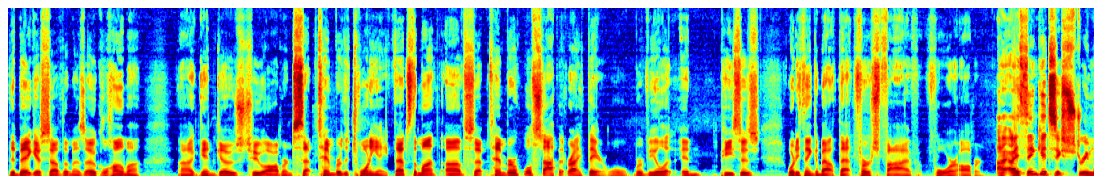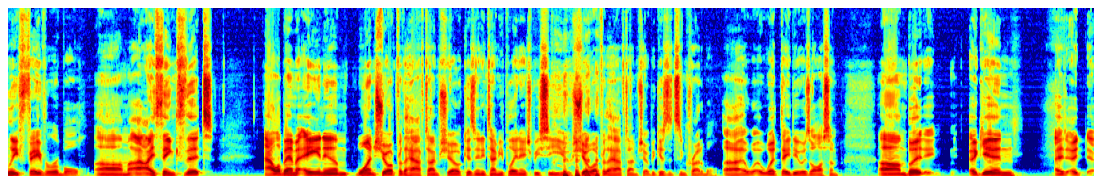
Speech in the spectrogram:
the biggest of them, is Oklahoma. Uh, again, goes to Auburn September the 28th. That's the month of September. We'll stop it right there. We'll reveal it in pieces. What do you think about that first five for Auburn? I, I think it's extremely favorable. Um, I, I think that Alabama A&M one show up for the halftime show because anytime you play an HBCU, show up for the halftime show because it's incredible. Uh, w- what they do is awesome. Um, but it, again, I, I,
